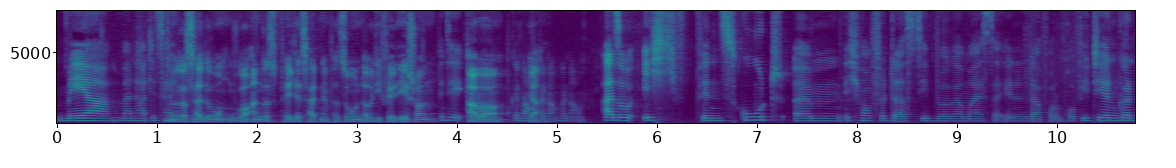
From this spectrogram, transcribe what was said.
mehr. Man hat jetzt halt. Nur dass halt irgendwo- woanders fehlt jetzt halt eine Person, aber die fehlt eh schon. die- genau, aber genau, ja. genau, genau. Also ich finde es gut. Ähm, ich hoffe, dass die BürgermeisterInnen davon profitieren können.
